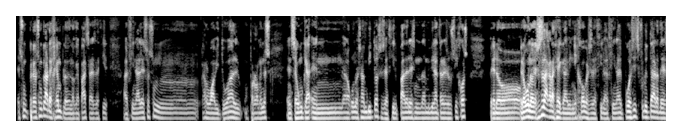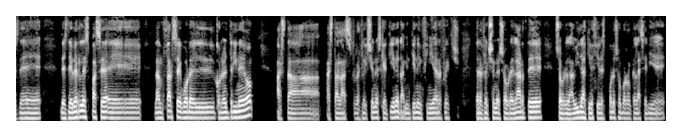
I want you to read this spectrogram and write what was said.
es un, pero es un claro ejemplo de lo que pasa. Es decir, al final eso es un, algo habitual, por lo menos en según que en algunos ámbitos, es decir, padres intentan vivir a través de sus hijos, pero, pero bueno, esa es la gracia de Calvin y Hobbes, es decir, al final puedes disfrutar desde, desde verles pase, eh, lanzarse por el, con el trineo hasta, hasta las reflexiones que tiene, también tiene infinidad de, reflex, de reflexiones sobre el arte, sobre la vida, quiero decir, es por eso por lo que la serie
